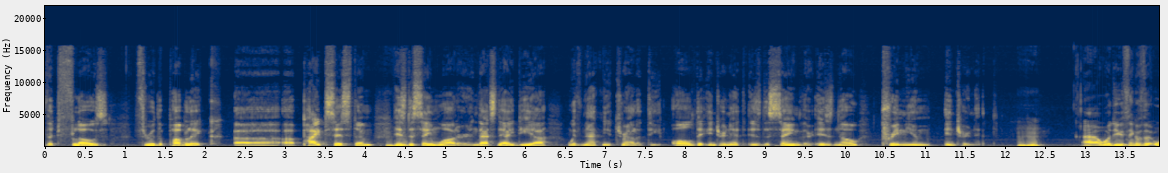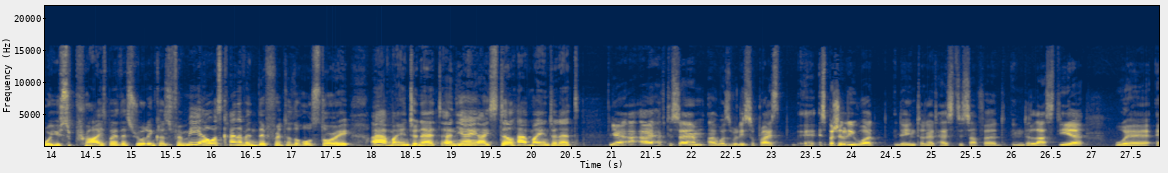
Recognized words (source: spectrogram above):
that flows through the public uh, uh, pipe system is the same water, and that's the idea with net neutrality. All the internet is the same. There is no premium internet. Uh, what do you think of the? Were you surprised by this ruling? Because for me, I was kind of indifferent to the whole story. I have my internet, and yay, I still have my internet. Yeah, I, I have to say I'm, I was really surprised, especially what the internet has to suffer in the last year, where uh,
